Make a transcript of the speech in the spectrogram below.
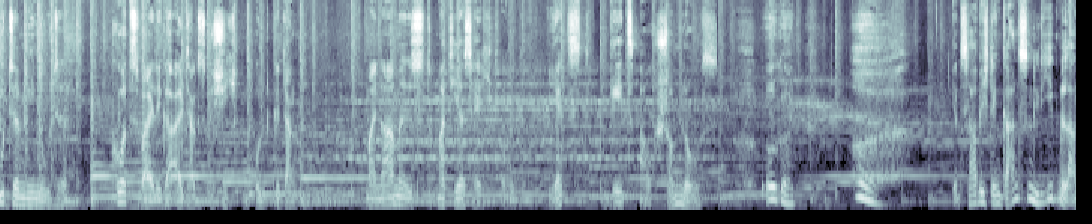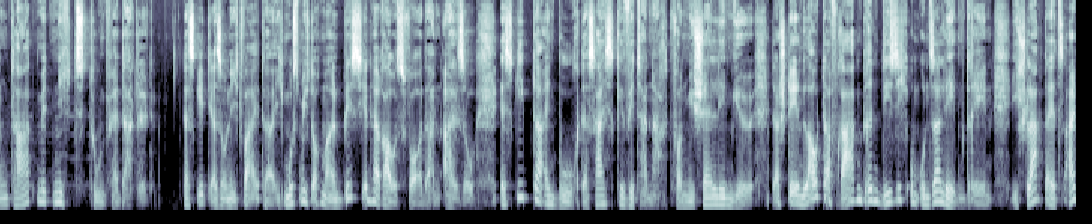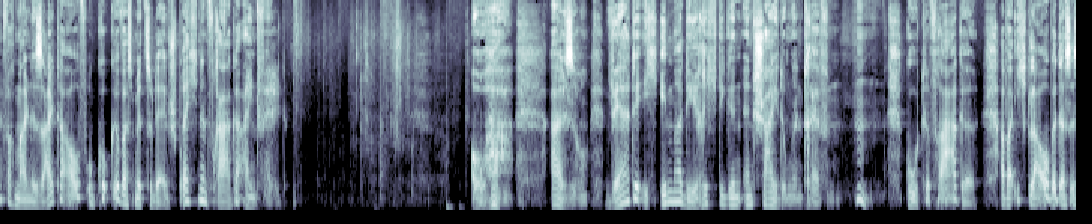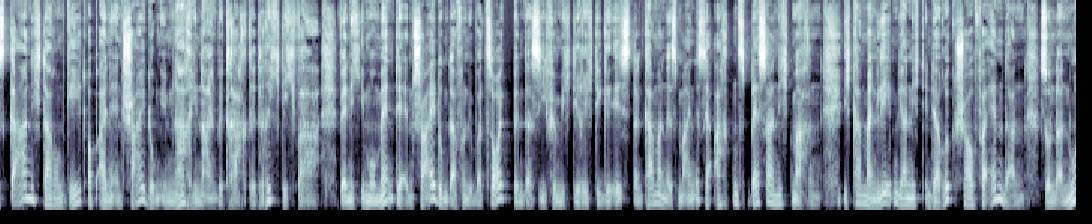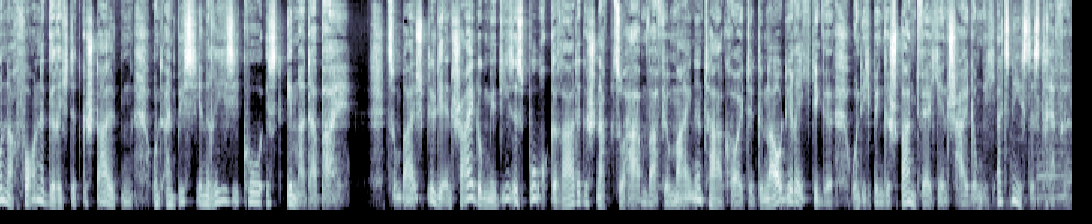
Gute Minute. Kurzweilige Alltagsgeschichten und Gedanken. Mein Name ist Matthias Hecht und jetzt geht's auch schon los. Oh Gott. Jetzt habe ich den ganzen lieben langen Tag mit Nichtstun verdattelt. Das geht ja so nicht weiter. Ich muss mich doch mal ein bisschen herausfordern. Also, es gibt da ein Buch, das heißt Gewitternacht von Michel Lemieux. Da stehen lauter Fragen drin, die sich um unser Leben drehen. Ich schlag da jetzt einfach mal eine Seite auf und gucke, was mir zu der entsprechenden Frage einfällt. Oha, also, werde ich immer die richtigen Entscheidungen treffen? Hm. Gute Frage. Aber ich glaube, dass es gar nicht darum geht, ob eine Entscheidung im Nachhinein betrachtet richtig war. Wenn ich im Moment der Entscheidung davon überzeugt bin, dass sie für mich die richtige ist, dann kann man es meines Erachtens besser nicht machen. Ich kann mein Leben ja nicht in der Rückschau verändern, sondern nur nach vorne gerichtet gestalten. Und ein bisschen Risiko ist immer dabei. Zum Beispiel die Entscheidung, mir dieses Buch gerade geschnappt zu haben, war für meinen Tag heute genau die richtige, und ich bin gespannt, welche Entscheidung ich als nächstes treffe.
